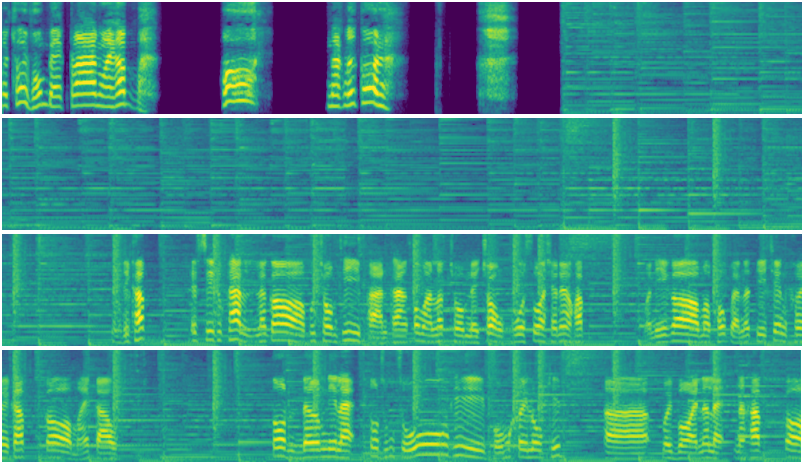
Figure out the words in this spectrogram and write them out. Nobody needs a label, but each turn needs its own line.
มาช่วยผมแบกปลาหน่อยครับ โอ้ยหนักเหลือเกินสวัสดีครับ FC ทุกท่าน แล้วก็ผู้ชมที่ผ่านทางเข้ามารับชมในช่องมัวซัวชาแนลครับ วันนี้ก็มาพบกับนาตีเช่นเคยครับ ก็หมายเก่า ต้นเดิมนี่แหละ ต้นสูงๆที่ผมเคยลงคลิป บ่อยๆนั่นแหละนะครับ ก็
